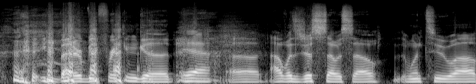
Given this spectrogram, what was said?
you better be freaking good. Yeah. Uh, I was just so so. Went to uh,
